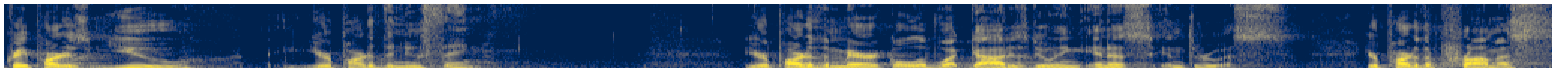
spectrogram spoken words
the great part is you, you're part of the new thing. You're part of the miracle of what God is doing in us and through us. You're part of the promise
